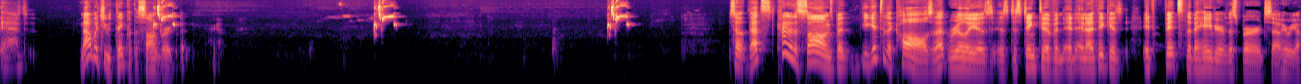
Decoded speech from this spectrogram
Not what you would think with a songbird, but so that's kind of the songs, but you get to the calls. That really is is distinctive, and and, and I think is it fits the behavior of this bird. So here we go.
